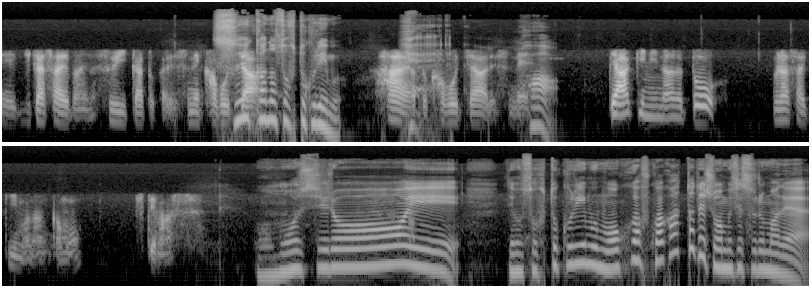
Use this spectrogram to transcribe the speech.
えー、自家栽培のスイカとかですねかぼちゃ。スイカのソフトクリーム。はいあとかぼちゃですね、はあ、で秋になると紫芋なんかもしてます。面白い。でもソフトクリームも奥が深かったでしょお店するまで。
